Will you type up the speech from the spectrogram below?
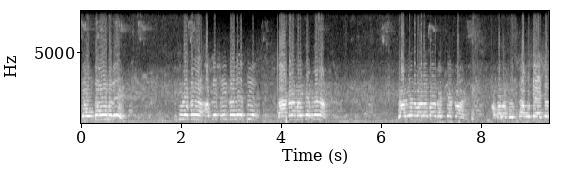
त्या उठावामध्ये किती लोक आपले शहीद झाले असतील? त्या आकडा माहिती आहे आपल्याला? जालियनवाला बाग हत्याकांड. आम्हाला मोठ्या मोठ्या याच्यात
